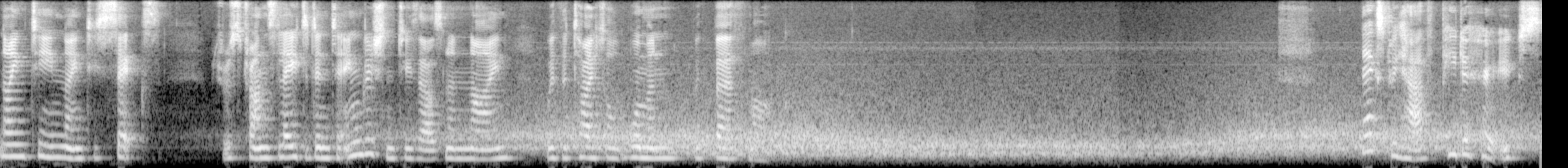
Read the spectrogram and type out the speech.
1996, which was translated into English in 2009 with the title Woman with Birthmark. Next we have Peter Høeg's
